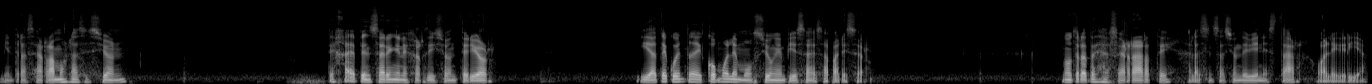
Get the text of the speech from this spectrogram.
Mientras cerramos la sesión, deja de pensar en el ejercicio anterior y date cuenta de cómo la emoción empieza a desaparecer. No trates de aferrarte a la sensación de bienestar o alegría.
